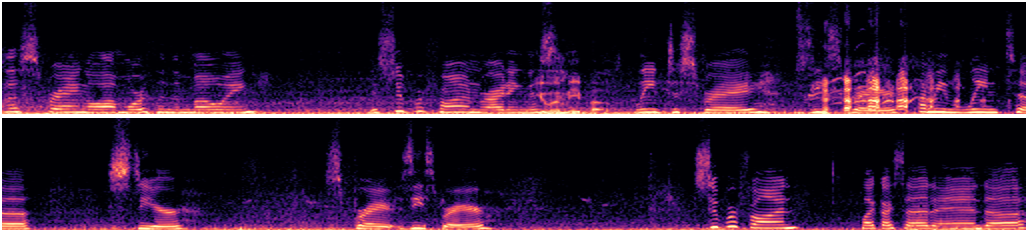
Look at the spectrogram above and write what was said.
the spraying a lot more than the mowing. It's super fun riding this You and me both. lean to spray Z sprayer. I mean, lean to steer spray Z sprayer. Super fun, like I said, and uh,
